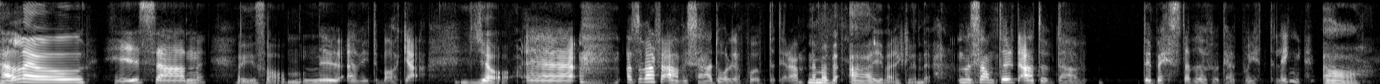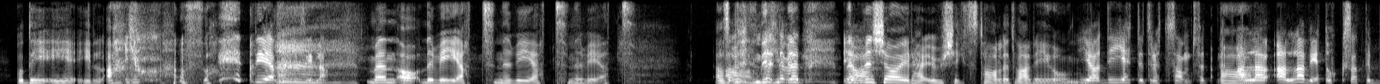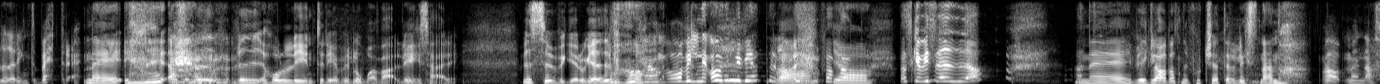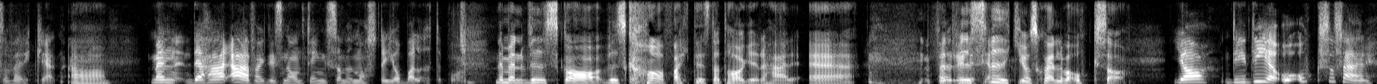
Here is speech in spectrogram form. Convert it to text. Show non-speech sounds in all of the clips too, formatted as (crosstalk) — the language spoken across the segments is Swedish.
Hello! Hejsan! Hejsan. Nu är vi tillbaka. Ja, Eh, (laughs) alltså varför är vi så här dåliga på att uppdatera? nej men vi är ju verkligen det. Men samtidigt är typ det här det bästa vi har uppdaterat på jättelänge. Ja, och det är illa. Ja, (laughs) Alltså. det är faktiskt illa. Men ja, ni vet, ni vet, ni vet. Alltså, Ja, (laughs) det, det- (laughs) det- ja. vi kör ju det här ursäktstalet varje gång. Ja, det är jättetröttsamt för att Ja. alla, alla vet också att det blir inte bättre. Nej, (laughs) nej, alltså vi, vi håller ju inte det vi lovar. Det är så här, vi suger och grejer. Ja, vad, vill ni, vad vill ni veta? Ja, vad, ja, vad ska vi säga? nej, vi är glada att ni fortsätter att lyssna ändå. Ja, men alltså verkligen. Ja. Men det här är faktiskt någonting som vi måste jobba lite på. Nej men vi ska, vi ska faktiskt ta tag i det här. Eh, för att vi sviker ju oss själva också. Ja, det är det. Och också så här...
